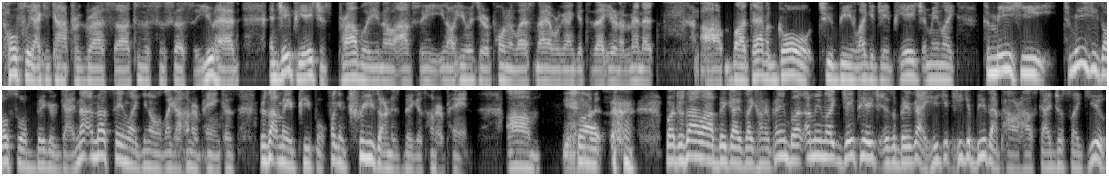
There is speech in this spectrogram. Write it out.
hopefully I can kind of progress uh, to the success that you had. And JPH is probably, you know, obviously, you know, he was your opponent last night. We're gonna get to that here in a minute. Um, but to have a goal to be like a JPH, I mean, like to me, he to me he's also a bigger guy. Not I'm not saying like you know like a Hunter Payne because there's not many people. Fucking trees aren't as big as Hunter Payne. Um, yeah, but but there's not a lot of big guys like Hunter Payne. But I mean, like JPH is a bigger guy. He could he could be that powerhouse guy just like you.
